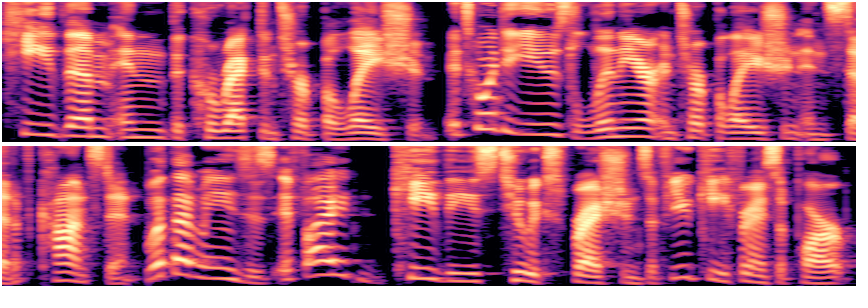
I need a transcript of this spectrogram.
key them in the correct interpolation. It's going to use linear interpolation instead of constant. What that means is if I key these two expressions a few keyframes apart,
